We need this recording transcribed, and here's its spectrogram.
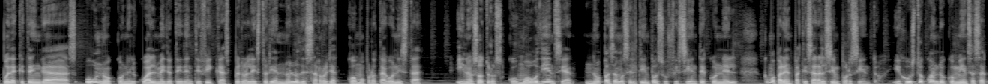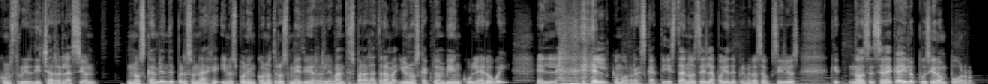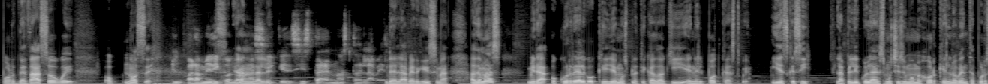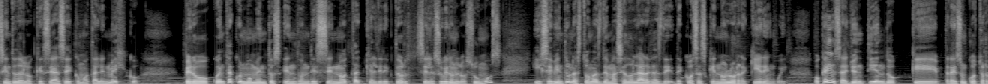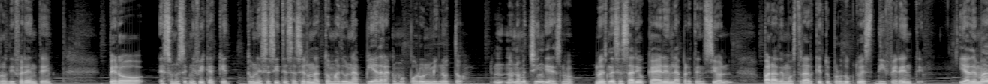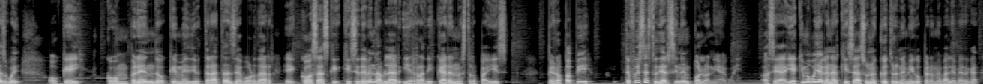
Puede que tengas uno con el cual medio te identificas, pero la historia no lo desarrolla como protagonista y nosotros como audiencia no pasamos el tiempo suficiente con él como para empatizar al 100%. Y justo cuando comienzas a construir dicha relación, nos cambian de personaje y nos ponen con otros medio irrelevantes para la trama y unos que actúan bien culero, güey. El, el como rescatista, no sé, el apoyo de primeros auxilios, que no sé, se ve que ahí lo pusieron por, por dedazo, güey. O no sé. El paramédico, ¿no? Ándale. Así que sí está, no, está de la verga. De la verguísima. Además, mira, ocurre algo que ya hemos platicado aquí en el podcast, güey. Y es que sí, la película es muchísimo mejor que el 90% de lo que se hace como tal en México. Pero cuenta con momentos en donde se nota que al director se le subieron los humos y se viente unas tomas demasiado largas de, cosas que no lo requieren, güey. Ok, o sea, yo entiendo que traes un cotorreo diferente, pero eso no significa que tú necesites hacer una toma de una piedra como por un minuto. No, no me chingues, ¿no? No es necesario caer en la pretensión para demostrar que tu producto es diferente. Y además, güey, ok, comprendo que medio tratas de abordar eh, cosas que, que se deben hablar y erradicar en nuestro país, pero papi, te fuiste a estudiar cine en Polonia, güey. O sea, y aquí me voy a ganar quizás uno que otro enemigo, pero me vale verga.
